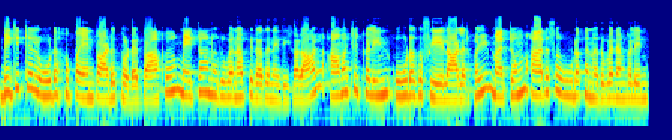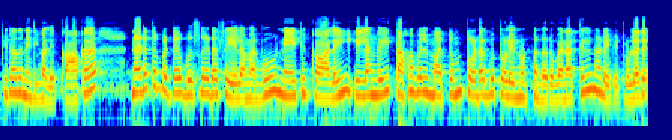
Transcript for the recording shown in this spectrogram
டிஜிட்டல் ஊடக பயன்பாடு தொடர்பாக மெட்டா நிறுவன பிரதிநிதிகளால் அமைச்சுக்களின் ஊடக செயலாளர்கள் மற்றும் அரச ஊடக நிறுவனங்களின் பிரதிநிதிகளுக்காக நடத்தப்பட்ட விசேட செயலமர்வு நேற்று காலை இலங்கை தகவல் மற்றும் தொடர்பு தொழில்நுட்ப நிறுவனத்தில் நடைபெற்றுள்ளது.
